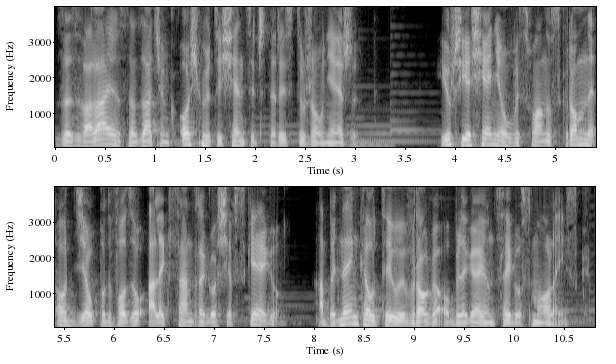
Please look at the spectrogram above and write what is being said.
zezwalając na zaciąg 8400 żołnierzy. Już jesienią wysłano skromny oddział pod wodzą Aleksandra Gosiewskiego, aby nękał tyły wroga oblegającego Smoleńsk.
